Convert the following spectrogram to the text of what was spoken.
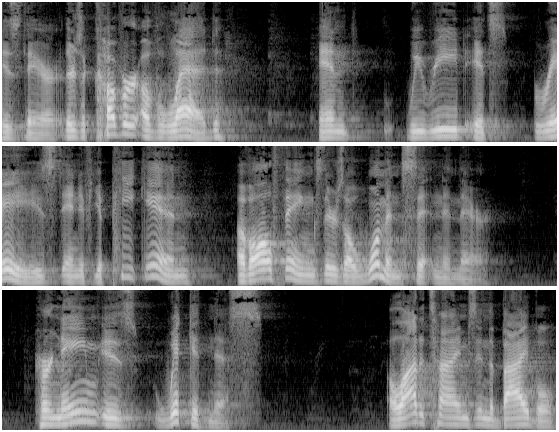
is there. There's a cover of lead, and we read it's raised, and if you peek in, of all things, there's a woman sitting in there. Her name is wickedness. A lot of times in the Bible,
